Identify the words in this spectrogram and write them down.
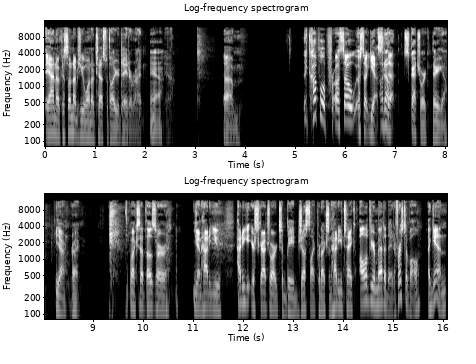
Yeah, I know, because sometimes you want to test with all your data, right? yeah. Yeah. Um, a couple of pro, so so yes, Oh no, that, scratch org. There you go. yeah, right. well, except those are again, how do you how do you get your scratch org to be just like production? How do you take all of your metadata? First of all, again,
